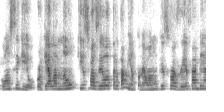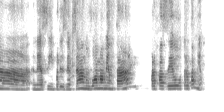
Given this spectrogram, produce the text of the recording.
Conseguiu, porque ela não quis fazer o tratamento, né? Ela não quis fazer, sabe, a, né, assim, por exemplo, assim, ah, não vou amamentar para fazer o tratamento.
